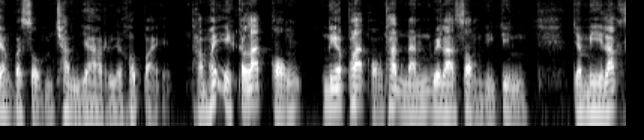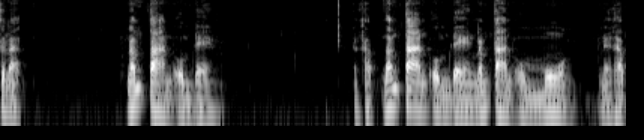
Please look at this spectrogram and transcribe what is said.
ยังผสมชันยาเรือเข้าไปทำให้เอกลักษณ์ของเนื้อพระของท่านนั้น เวลาส่องจริง ๆ จะมีลักษณะน้ำตาลอมแดง นะครับน้ำตาลอมแดงน้ำตาลอมม่วงนะครับ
